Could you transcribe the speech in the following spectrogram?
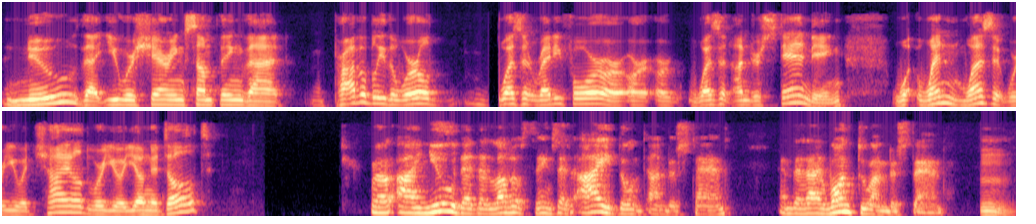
knew that you were sharing something that probably the world wasn't ready for or, or, or wasn't understanding when was it? Were you a child? Were you a young adult? Well, I knew that a lot of things that I don't understand and that I want to understand. Mm.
